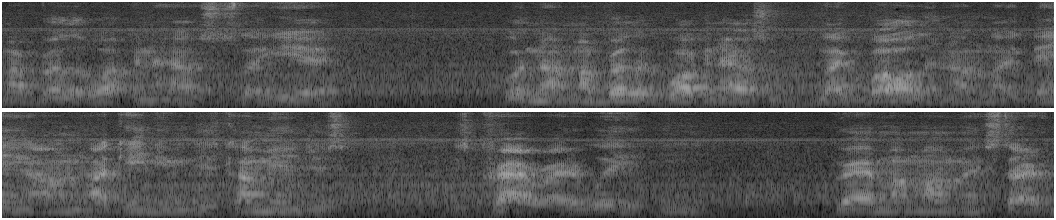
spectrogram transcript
my brother walked in the house, was like, "Yeah." Well, not my brother walked in the house like bawling. I'm like, "Dang, I don't, I can't even just come in and just just cry right away." He grabbed my mama and started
